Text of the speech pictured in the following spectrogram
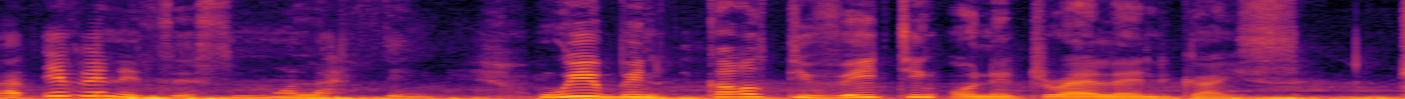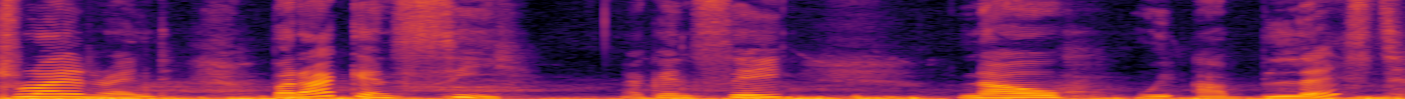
that even it's a smaller thing. We've been cultivating on a dry land guys. Dry land. But i can see i can say now we are blessed.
